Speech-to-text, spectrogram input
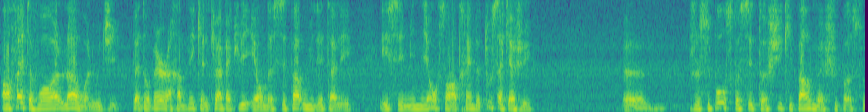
En fait, voilà Waluigi. Pedo Bear a ramené quelqu'un avec lui et on ne sait pas où il est allé. Et ses minions sont en train de tout saccager. Euh, je suppose que c'est Toshi qui parle, mais je suis pas sûr.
